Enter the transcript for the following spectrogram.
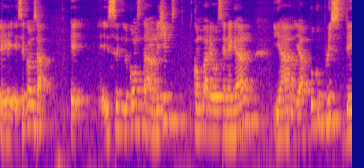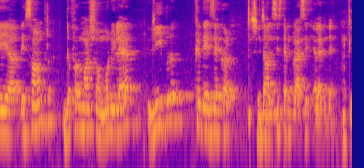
Et, et c'est comme ça. Et, et c'est le constat en Égypte, comparé au Sénégal, il y a, il y a beaucoup plus des, euh, des centres de formation modulaire libres que des écoles dans ça. le système classique LMD. Ok.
